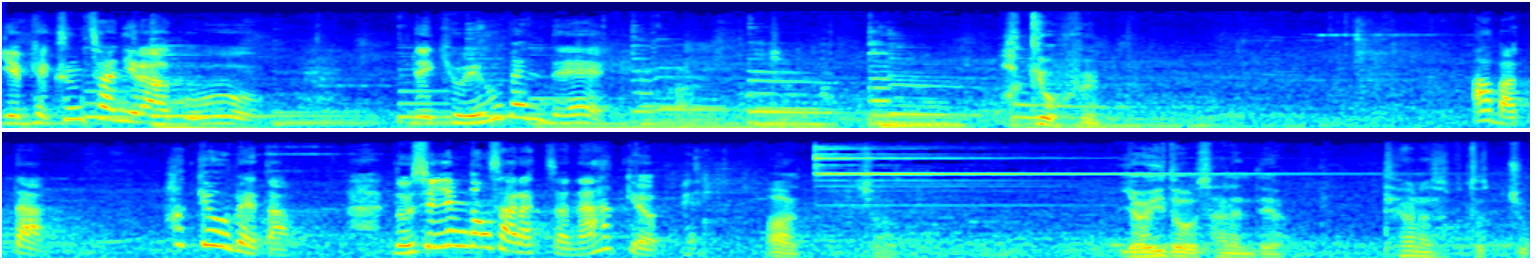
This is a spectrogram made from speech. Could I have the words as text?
얘 백승찬이라고 내 교회 후배인데 학교 후배입니다. 아 맞다 학교 후배다 너 신림동 살았잖아 학교 옆에 아, 저 여의도 사는데요. 태어나서부터 쭉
